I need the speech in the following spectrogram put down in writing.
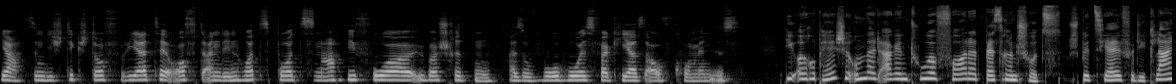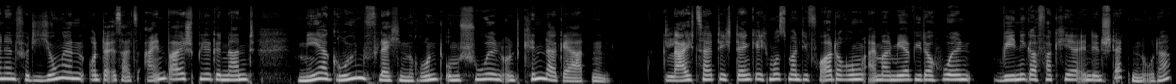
ja, sind die Stickstoffwerte oft an den Hotspots nach wie vor überschritten, also wo hohes Verkehrsaufkommen ist. Die Europäische Umweltagentur fordert besseren Schutz, speziell für die Kleinen, für die Jungen. Und da ist als ein Beispiel genannt mehr Grünflächen rund um Schulen und Kindergärten. Gleichzeitig denke ich, muss man die Forderung einmal mehr wiederholen, weniger Verkehr in den Städten, oder?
